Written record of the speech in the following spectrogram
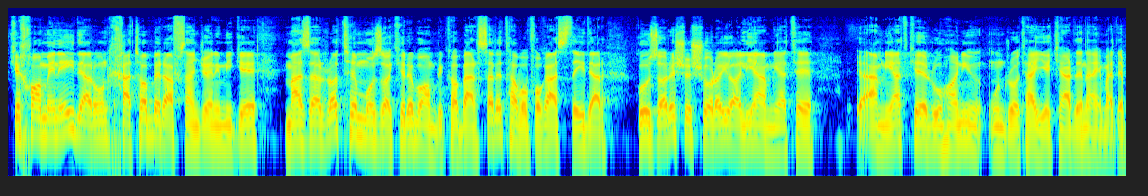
که خامنه ای در اون خطاب به رفسنجانی میگه مذرات مذاکره با آمریکا بر سر توافق هسته‌ای در گزارش شورای عالی امنیت امنیت که روحانی اون رو تهیه کرده نیامده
